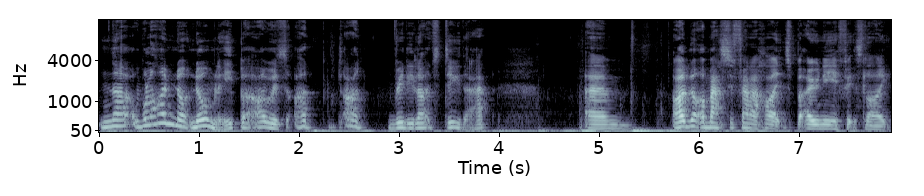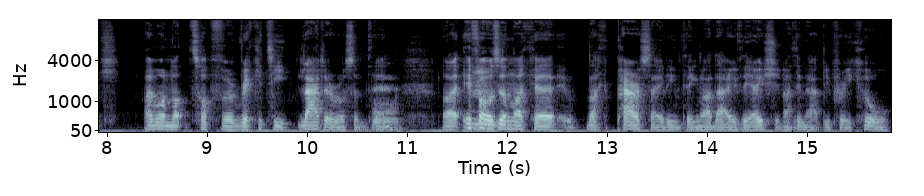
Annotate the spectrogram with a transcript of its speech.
No, well, I'm not normally, but I was. I'd, I'd really like to do that. Um, I'm not a massive fan of heights, but only if it's like I'm on like top of a rickety ladder or something. Yeah. Like if I was on like a like a parasailing thing like that over the ocean, I think that'd be pretty cool.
